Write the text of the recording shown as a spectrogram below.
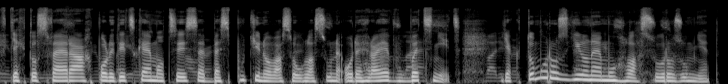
v těchto sférách politické moci se bez Putinova souhlasu neodehraje vůbec nic. Jak tomu rozdílnému hlasu rozumět?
